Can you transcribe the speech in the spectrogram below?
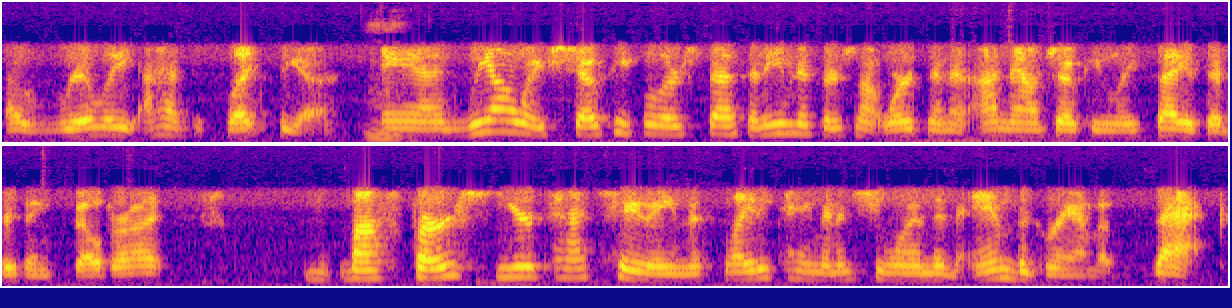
a really I have dyslexia, mm. and we always show people their stuff, and even if there's not words in it, I now jokingly say, "Is everything spelled right?" My first year tattooing, this lady came in and she wanted an ambigram of Zach.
